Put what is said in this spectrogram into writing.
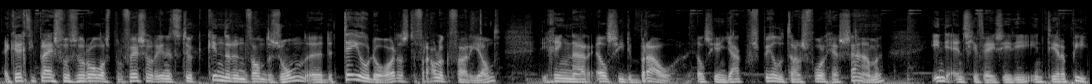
Hij kreeg die prijs voor zijn rol als professor in het stuk Kinderen van de Zon. Eh, de Theodor, dat is de vrouwelijke variant, die ging naar Elsie de Brouw. Elsie en Jacob speelden trouwens vorig jaar samen in de NCV-serie In Therapie.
